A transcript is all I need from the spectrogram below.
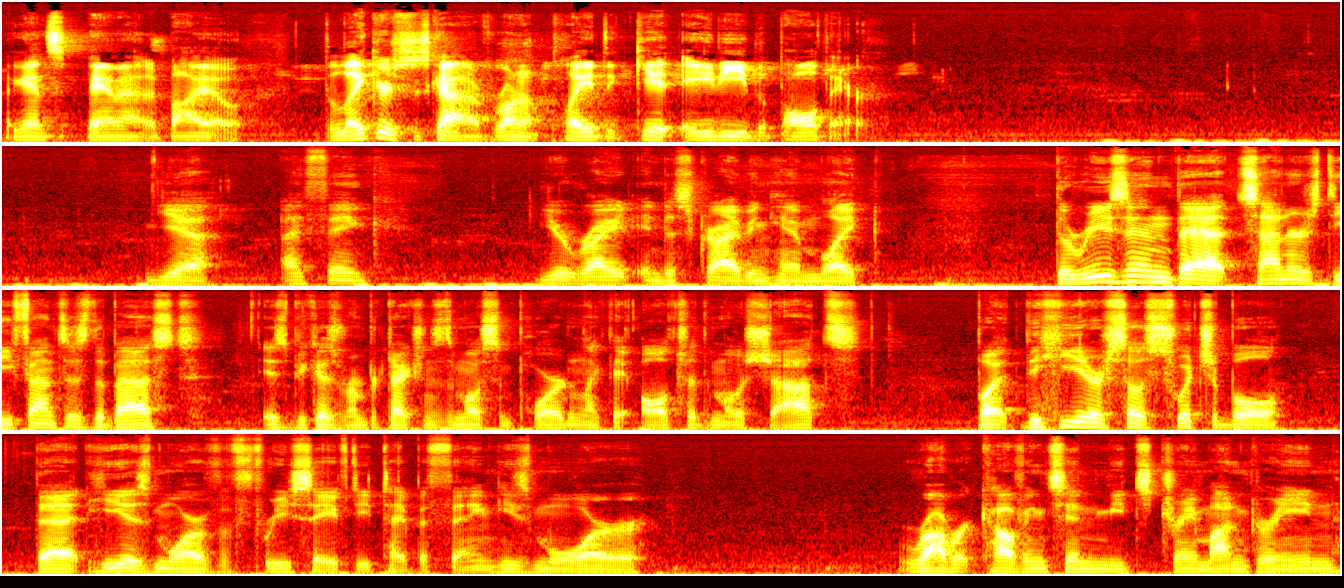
against Bam Adebayo. The Lakers just got to run a play to get AD the ball there. Yeah, I think you're right in describing him. Like, the reason that center's defense is the best is because rim protection is the most important. Like, they alter the most shots. But the Heat are so switchable that he is more of a free safety type of thing. He's more Robert Covington meets Draymond Green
